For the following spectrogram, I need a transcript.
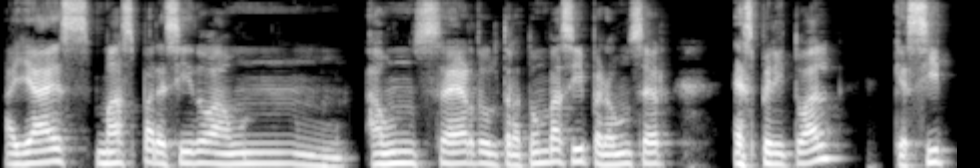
Allá es más parecido a un, a un ser de ultratumba, sí, pero a un ser espiritual que sí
